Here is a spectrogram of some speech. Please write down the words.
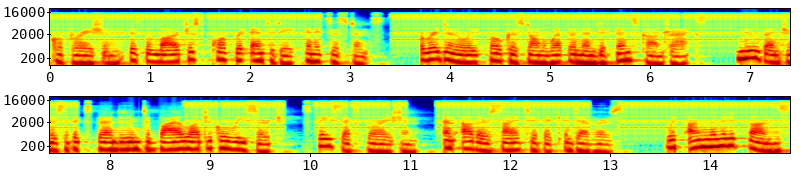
Corporation is the largest corporate entity in existence. Originally focused on weapon and defense contracts, new ventures have expanded into biological research, space exploration, and other scientific endeavors. With unlimited funds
